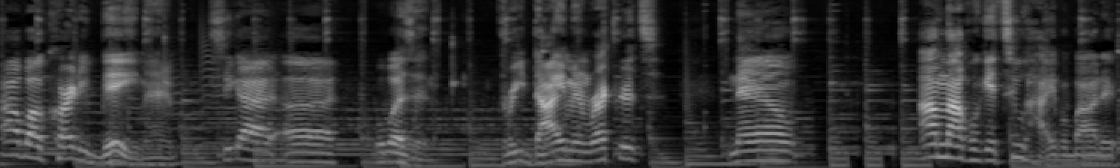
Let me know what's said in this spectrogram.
how about Cardi B, man? She got uh, what was it? Three diamond records. Now, I'm not gonna get too hype about it.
